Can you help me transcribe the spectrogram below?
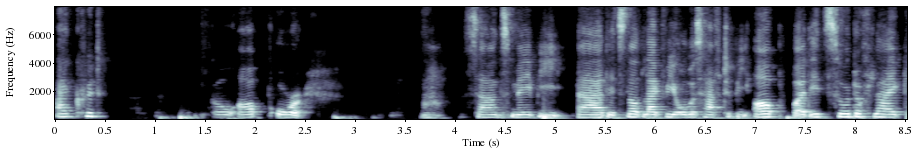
I could go up or sounds maybe bad. It's not like we always have to be up, but it's sort of like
